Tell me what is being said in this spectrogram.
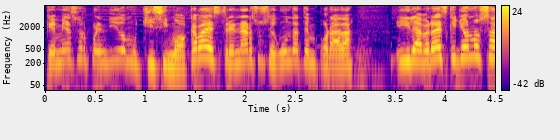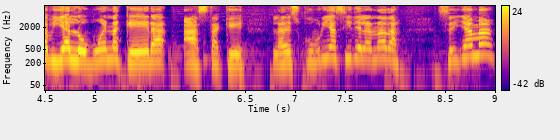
que me ha sorprendido muchísimo. Acaba de estrenar su segunda temporada. Y la verdad es que yo no sabía lo buena que era hasta que la descubrí así de la nada. Se llama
